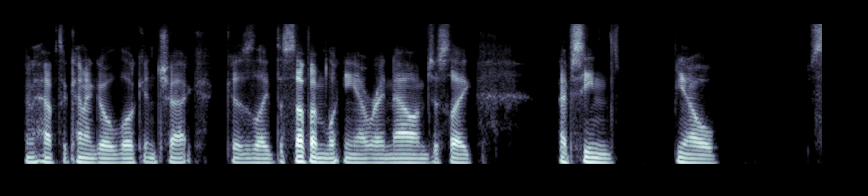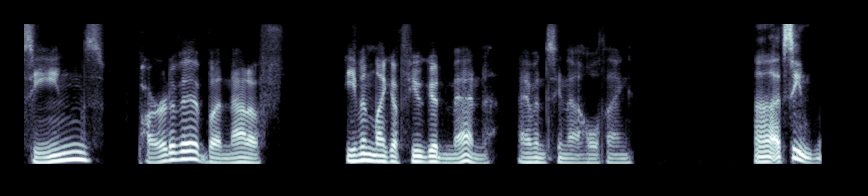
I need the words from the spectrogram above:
I have to kind of go look and check because like the stuff I'm looking at right now, I'm just like I've seen, you know, scenes part of it, but not a f- even like a few good men. I haven't seen that whole thing. Uh, I've seen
